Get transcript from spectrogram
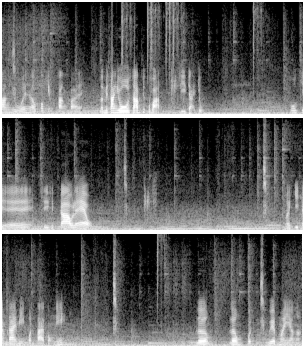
ตังอยู่เว้ยเราก็เก็บตังไป เรามีตังอยู่สามสิบกว่าบาท ดีจ่ายจุกโอเคสี่สิบเก้าแล้ว เมื่อกี้จำได้มีคนตายตรงนี้ เริ่มเริ่มเว็บใหม่ยังอะ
